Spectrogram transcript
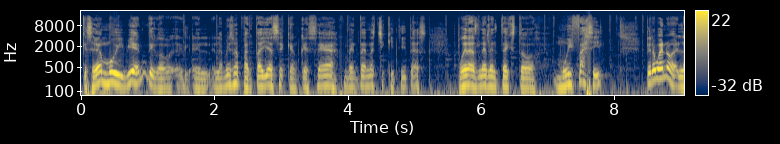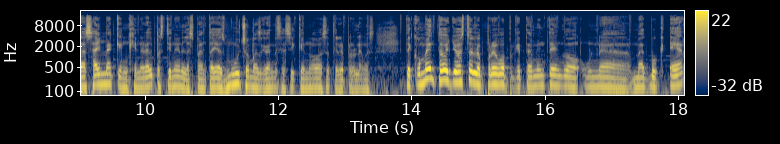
que se ve muy bien, digo, la misma pantalla hace que aunque sea ventanas chiquititas, puedas leer el texto muy fácil pero bueno, las iMac en general pues tienen las pantallas mucho más grandes, así que no vas a tener problemas. Te comento, yo esto lo pruebo porque también tengo una MacBook Air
